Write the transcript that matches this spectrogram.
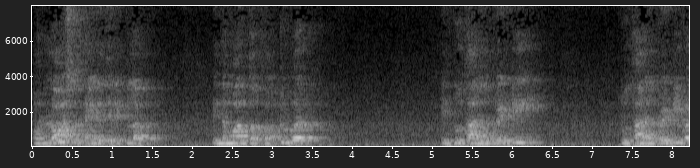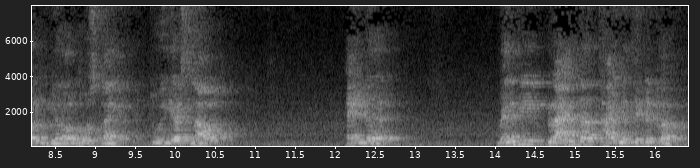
or launched the Thai Theatre Club in the month of October in 2020, 2021. We are almost like two years now. And uh, when we planned the Thai Indian Theatre Club,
